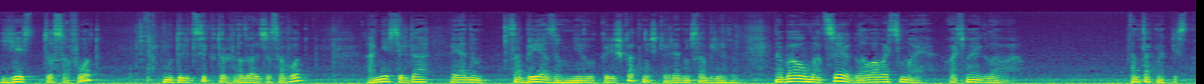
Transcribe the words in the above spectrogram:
есть тософот, мудрецы, которых называют тософот, они всегда рядом с обрезом, не у корешка книжки, а рядом с обрезом. На Бау Маце глава восьмая, восьмая глава. Там так написано.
